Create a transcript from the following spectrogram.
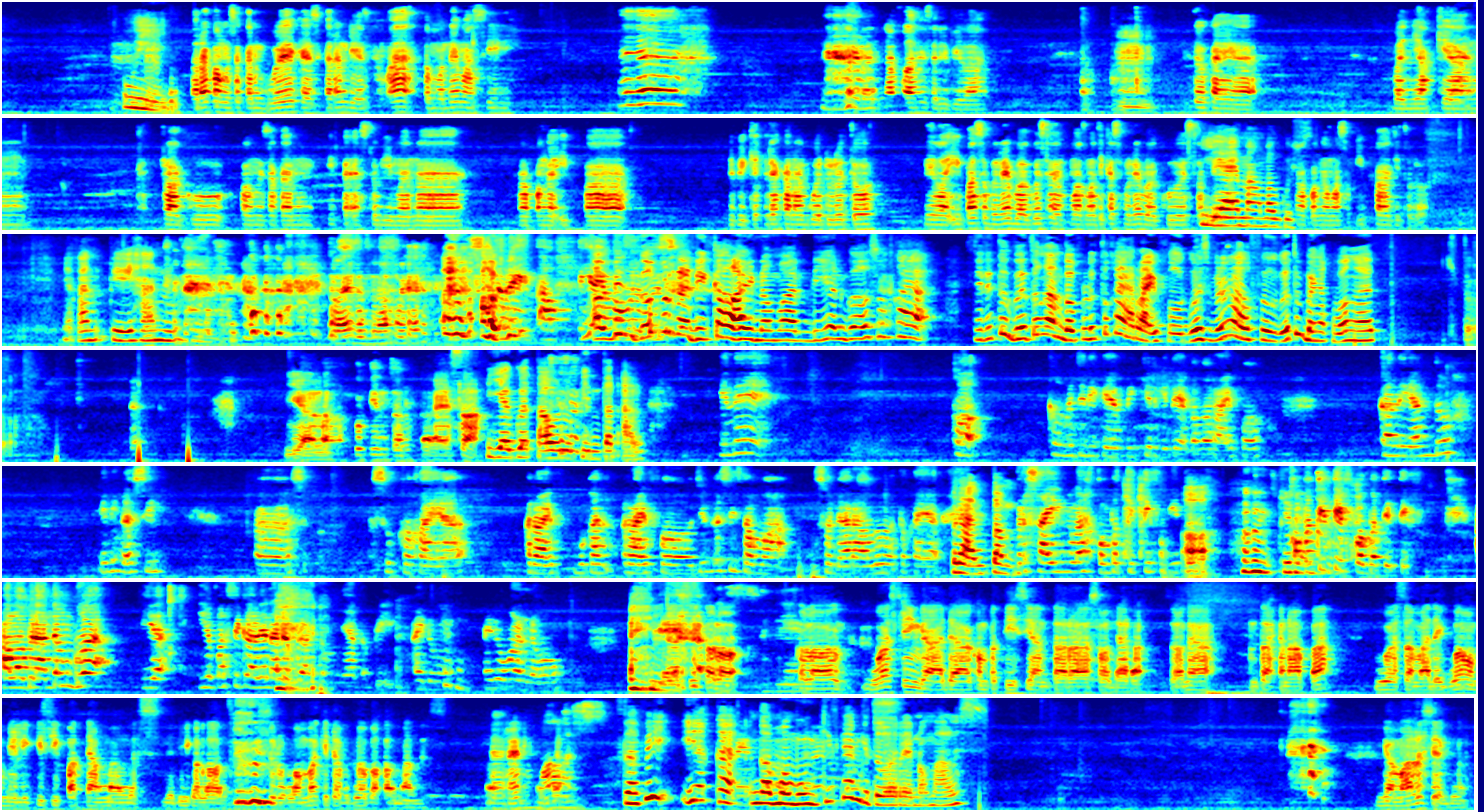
Wih. karena kalau misalkan gue kayak sekarang di SMA temennya masih ya banyak lah bisa dibilang Hmm. itu kayak banyak yang ragu kalau misalkan IPS tuh gimana kenapa nggak IPA dipikirnya karena gue dulu tuh nilai IPA sebenarnya bagus dan matematika sebenarnya bagus tapi Iya emang bagus. kenapa nggak masuk IPA gitu loh Ya kan pilihan lu. terakhir terakhir Abis iya abis gue pernah dikalahin sama Ardian gue langsung kayak jadi tuh gue tuh nganggap lu tuh kayak rival gue sebenarnya level gue tuh banyak banget gitu. Iyalah. aku pintar. Esa. iya gue tahu lu pinter Al ini kok kalau jadi kayak pikir gitu ya kalau rival kalian tuh ini gak sih? Eh, su- suka kayak rival bukan rival juga sih sama saudara lu atau kayak berantem. bersaing lah kompetitif gitu. Oh kira kompetitif kompetitif. Kalau berantem gue ya ya pasti kalian ada berantemnya tapi I don't I don't wanna know. Enggak sih kalau kalau gua sih nggak ada kompetisi antara saudara. Soalnya entah kenapa gua sama adik gua memiliki sifat yang males. Jadi kalau disuruh lomba kita berdua bakal males. Ren males tapi iya kayak nggak mau mungkin kan gitu loh Reno males Nggak males ya gua.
